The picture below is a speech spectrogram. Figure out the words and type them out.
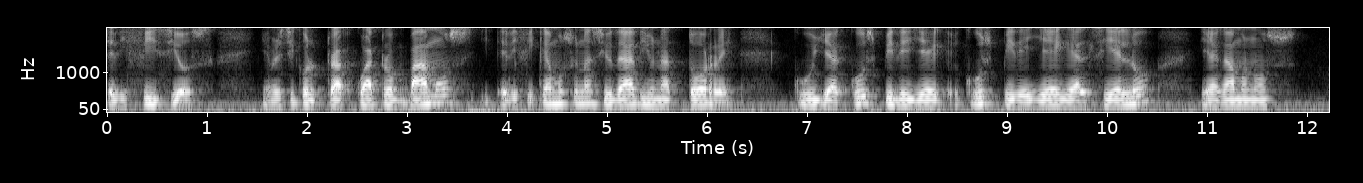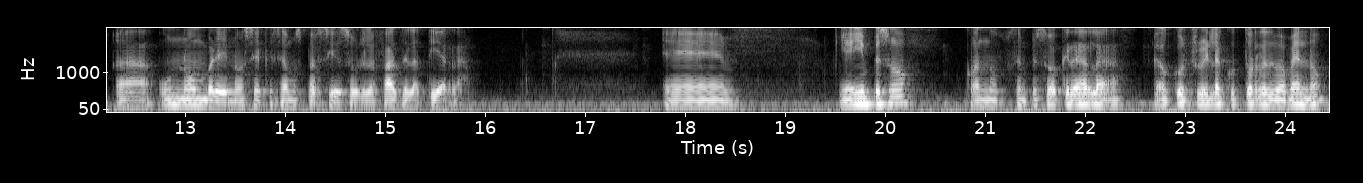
edificios. Y en el versículo 4, vamos, edificamos una ciudad y una torre cuya cúspide llegue, al cielo y hagámonos uh, un nombre, no sé, que seamos parecidos sobre la faz de la tierra. Eh, y ahí empezó, cuando se empezó a crear la, a construir la torre de Babel, ¿no?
